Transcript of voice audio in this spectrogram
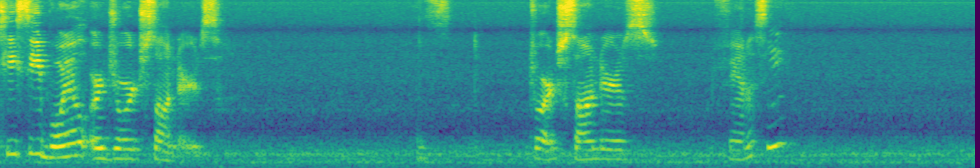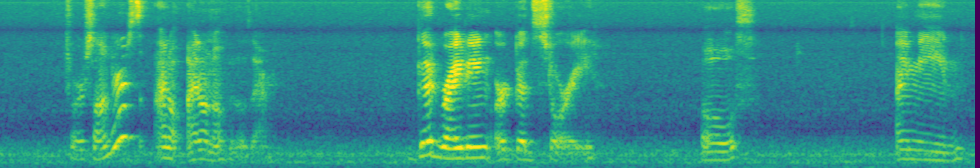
T.C. Boyle or George Saunders? Is George Saunders fantasy? George Saunders? I don't I don't know who those are. Good writing or good story? Both. I mean,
